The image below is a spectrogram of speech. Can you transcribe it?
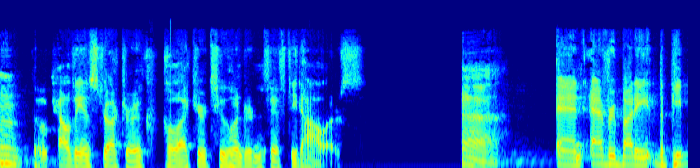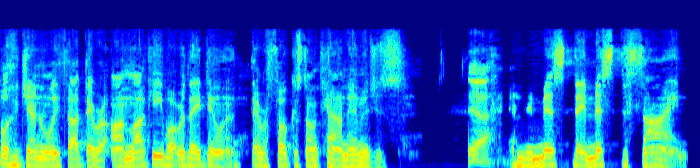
Mm. Go tell the instructor and collect your $250. Uh. And everybody, the people who generally thought they were unlucky, what were they doing? They were focused on counting images. Yeah. And they missed they missed the sign.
